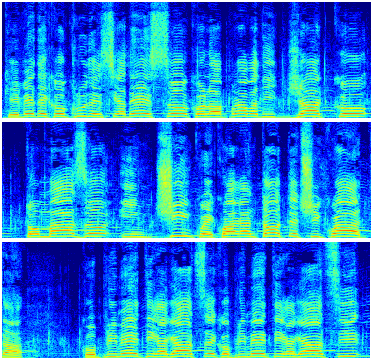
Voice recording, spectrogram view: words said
che vede concludersi adesso con la prova di Giacomo Tommaso in 5, 48 e 50. Complimenti ragazze, complimenti ragazzi.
